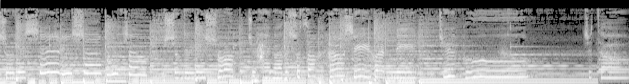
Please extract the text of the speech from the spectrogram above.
说夜深你睡不着，我想对你说，却害怕的说错。好喜欢你，知不知道？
